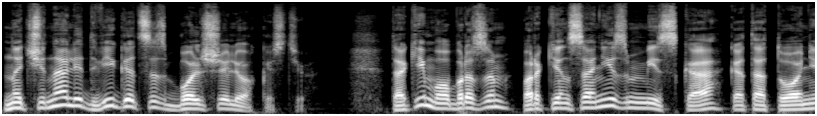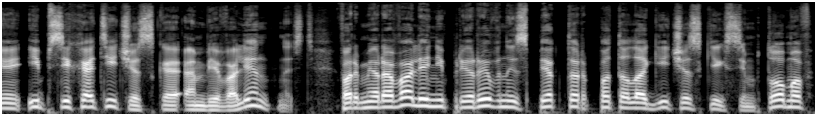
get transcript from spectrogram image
начинали двигаться с большей легкостью. Таким образом, паркинсонизм миска, кататония и психотическая амбивалентность формировали непрерывный спектр патологических симптомов,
